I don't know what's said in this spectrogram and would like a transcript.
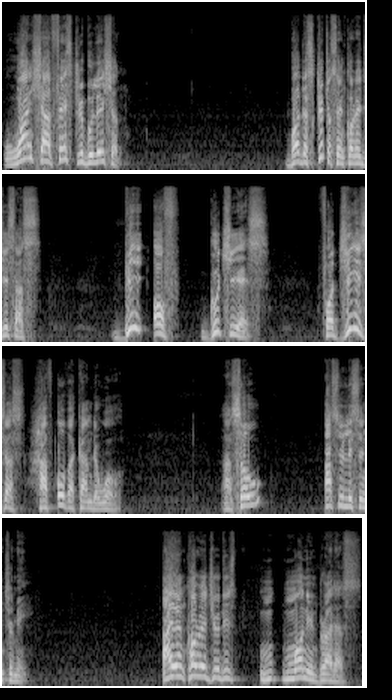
one shall face tribulation. But the scriptures encourages us, be of good cheer, for Jesus have overcome the world. And so, as you listen to me, I encourage you this morning, brothers.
